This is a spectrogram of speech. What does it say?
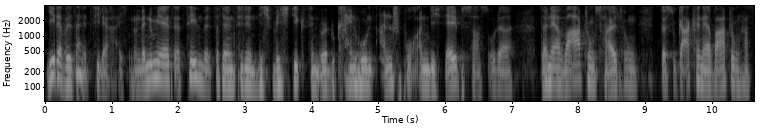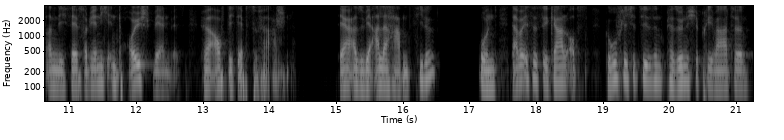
Jeder will seine Ziele erreichen. Und wenn du mir jetzt erzählen willst, dass deine Ziele nicht wichtig sind oder du keinen hohen Anspruch an dich selbst hast oder deine Erwartungshaltung, dass du gar keine Erwartungen hast an dich selbst, weil du ja nicht enttäuscht werden willst, hör auf, dich selbst zu verarschen. Ja, also wir alle haben Ziele und dabei ist es egal, ob es berufliche Ziele sind, persönliche, private,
